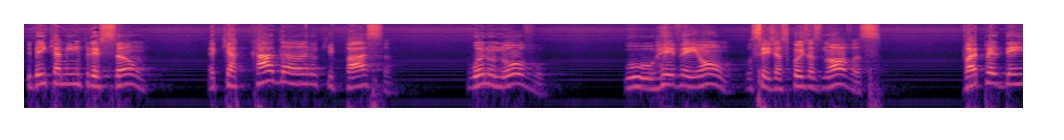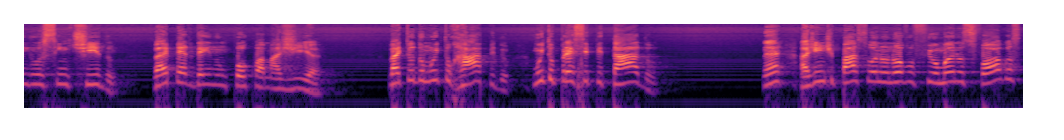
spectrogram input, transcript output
Se bem que a minha impressão é que a cada ano que passa, o ano novo, o Réveillon, ou seja, as coisas novas, vai perdendo o sentido, vai perdendo um pouco a magia. Vai tudo muito rápido, muito precipitado. Né? A gente passa o ano novo filmando os fogos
